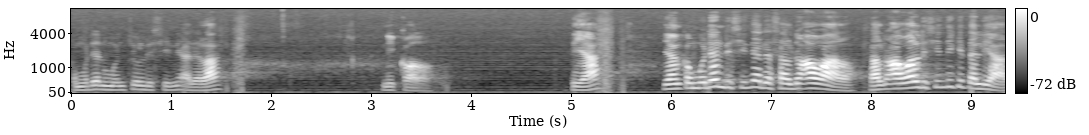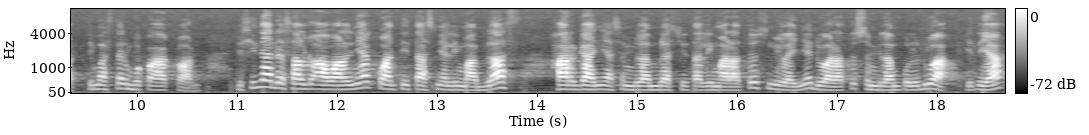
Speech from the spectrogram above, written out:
Kemudian muncul di sini adalah Nicole. Ya. Yang kemudian di sini ada saldo awal. Saldo awal di sini kita lihat di master buku akun di sini ada saldo awalnya kuantitasnya 15 harganya 19.500 nilainya 292 gitu ya.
